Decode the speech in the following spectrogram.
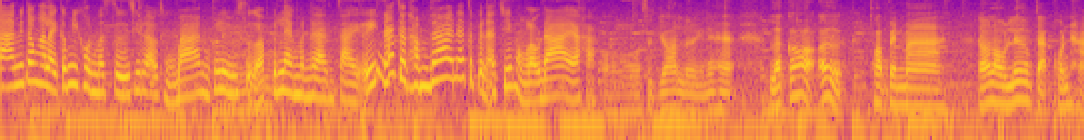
ร้านไม่ต้องอะไรก็มีคนมาซื้อที่เราถึงบ้านมันก็เลยรู้สึกว่าเป็นแรงบันดาลใจเอ้ยน่าจะทำได้น่าจะเป็นอาชีพของเราได้อะค่ะอ๋อสุดยอดเลยนะฮะ แล้วก็เออความเป็นมา แล้วเราเริ่มจากค้นหา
